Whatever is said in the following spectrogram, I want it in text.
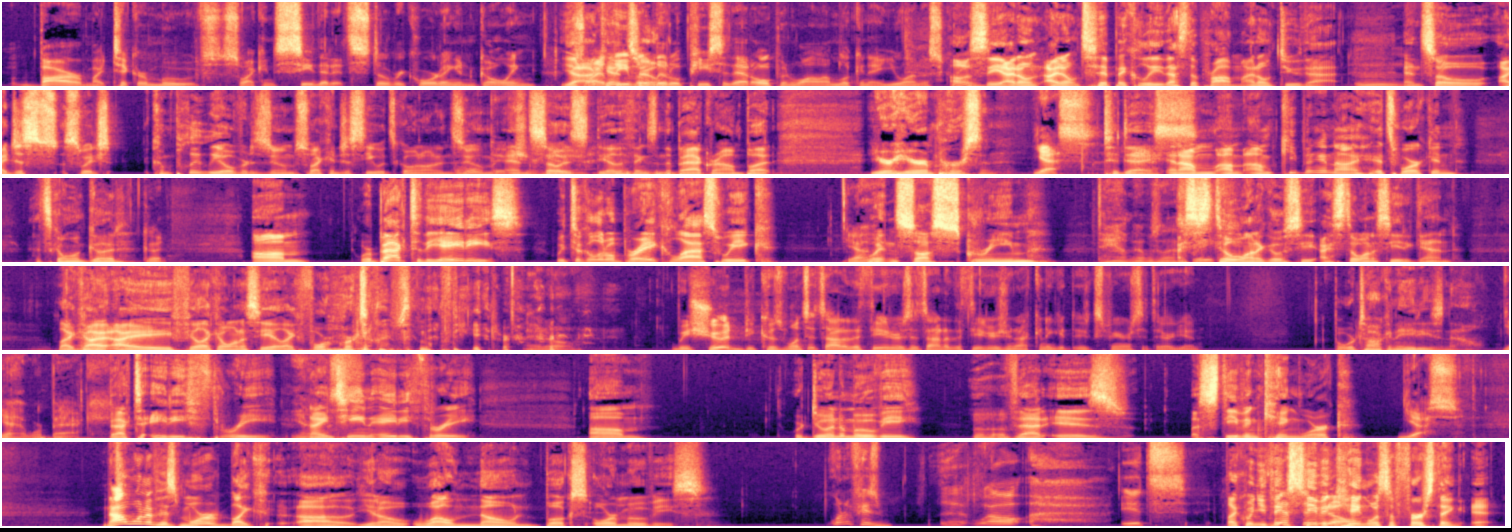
bar, my ticker moves so I can see that it's still recording and going. Yeah, so I I, leave too. a little piece of that open while I'm looking at you on the screen. Oh, see, I don't, I don't typically. That's the problem. I don't do that, Mm. and so I just switch completely over to Zoom so I can just see what's going on in whole Zoom, picture, and so yeah, it's yeah. the other things in the background. But you're here in person Yes. today, Yes. and I'm, I'm, I'm keeping an eye. It's working. It's going good. Good. Um, we're back to the '80s. We took a little break last week. Yeah. Went and saw Scream. Damn, that was last I week. still want to go see. I still want to see it again. Like I, I feel like I want to see it like four more times in the theater. I know. We should because once it's out of the theaters, it's out of the theaters. You're not going to get to experience it there again. But we're talking '80s now. Yeah, we're back. Back to '83, Yes. 1983. Um, we're doing a movie Uh-huh. that is a Stephen King work. Yes. Not one of his more like uh, you know, well-known books or movies. One of his, uh, well, it's Like when you think Yes Stephen no. King was the first thing, it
